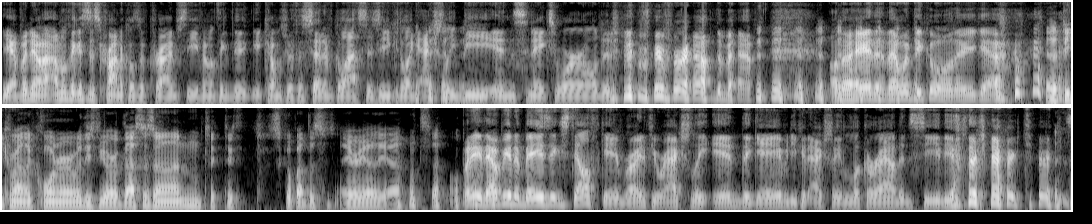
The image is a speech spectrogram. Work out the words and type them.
Yeah, but no, I don't think this is Chronicles of Crime, Steve. I don't think that it comes with a set of glasses and you can like actually be in Snake's world and move around the map. Although, hey, that, that would be cool. There you go. Had to peek around the corner with these VR glasses on to, to scope out this area. Yeah. So. But hey, that would be an amazing stealth game, right? If you were actually in the game and you could actually look around and see the other characters.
